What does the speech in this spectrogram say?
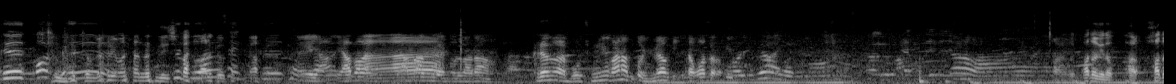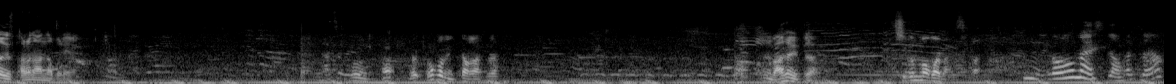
그, 거, 그, 견과류만 샀는데 그 18만 원 주황색 그 네, 야. 야바 아. 야바 그래놀라랑 그래놀라 뭐 종류가 하나 또 유명한 게 있다고 하더라고. 어, 유명한 거구나. 진짜 와. 아, 이거 화덕에서, 바, 화덕에서 바로 나왔나 보네요 어, 어, 조금 이따가 왔어요. 음, 맛은 있다 지금 먹어야 맛있을 것 같아. 응, 너무 맛있어. 맛있어요?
